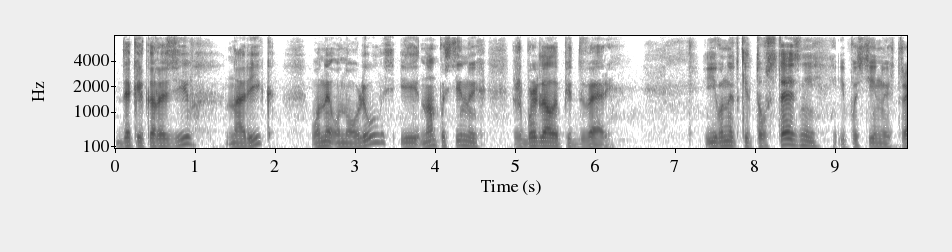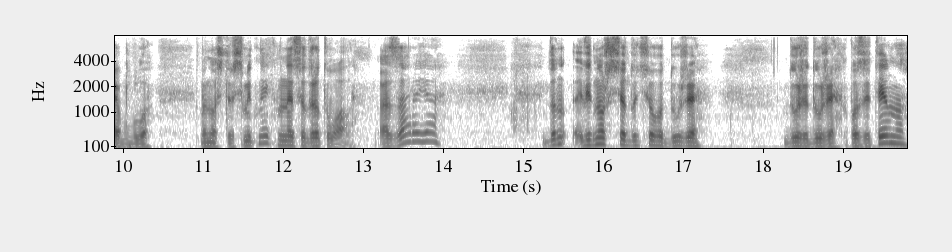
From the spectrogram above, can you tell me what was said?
декілька разів на рік вони оновлювались і нам постійно їх жбурляли під двері. І вони такі товстезні, і постійно їх треба було виносити в смітник, мене це дратувало. А зараз я відношуся до цього дуже дуже-дуже позитивно,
